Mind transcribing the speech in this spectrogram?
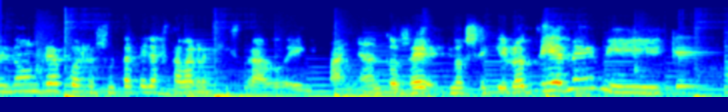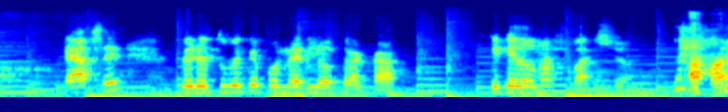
el nombre, pues resulta que ya estaba registrado en España. Entonces, no sé quién lo tiene ni qué hace, pero tuve que ponerle otra acá, que quedó más fashion. Ah,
